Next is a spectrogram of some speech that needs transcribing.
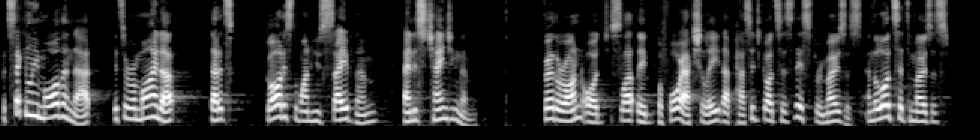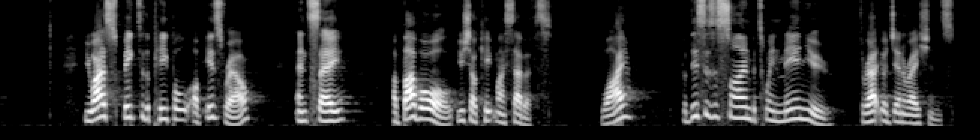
But secondly, more than that, it's a reminder that it's God is the one who saved them and is changing them. Further on, or slightly before actually, that passage, God says this through Moses. And the Lord said to Moses, You are to speak to the people of Israel and say, Above all, you shall keep my Sabbaths. Why? For this is a sign between me and you throughout your generations.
